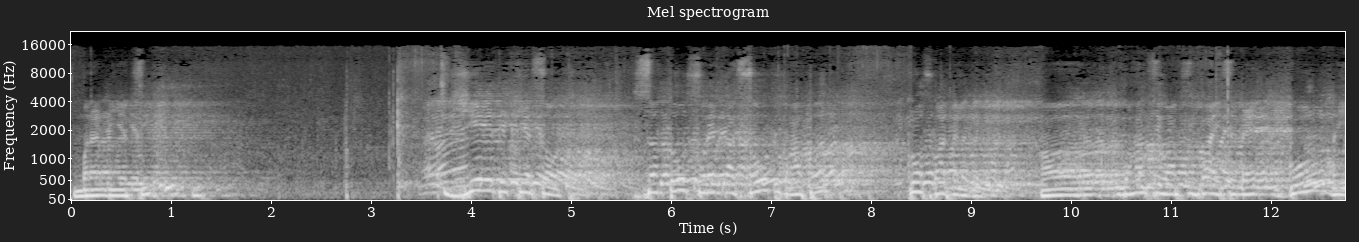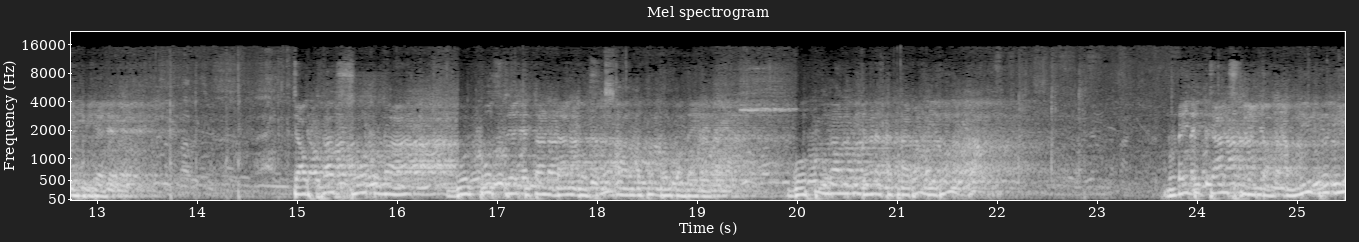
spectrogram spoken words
के इस मरांडी एफसी ये देखिए शॉट। संतोष सोरेन का शॉट वहाँ पर क्रॉस बार में लगी। और वहाँ से वापसी हुआ ऐसे में गोल नहीं हुई है। चौथा शॉट ना गोल पोस्ट है चितान डांग दोस्त और मतलब गोल बनाएगा गोपी उड़ान भी जाने खतरा बन ये था। नोडै चांस मिलंगा लीड रगी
